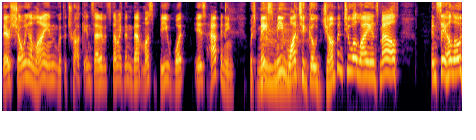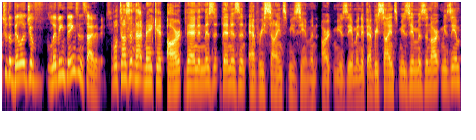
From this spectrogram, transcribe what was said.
they're showing a lion with a truck inside of its stomach, then that must be what is happening, which makes me want to go jump into a lion's mouth and say hello to the village of living things inside of it. Well, doesn't that make it art then? And isn't then isn't every science museum an art museum? And if every science museum is an art museum,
